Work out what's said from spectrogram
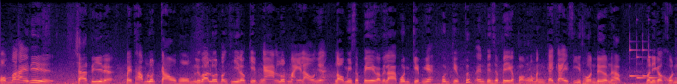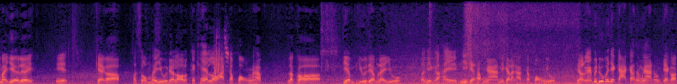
ผมมาให้ที่ชาตีเนี่ยไปทำรถเก่าผมหรือว่ารถบางทีเราเก็บงานรถใหม่เราอย่างเงี้ยเรามีสเปรย์แบบเวลาพ่นเก็บเงี้ยพ่นเก็บปุ๊บมันเป็นสเปรย์กระป๋องแล้วมันใกล้ๆสีโทนเดิมนะครับวันนี้ก็ขนมาเยอะเลยนี่แกก็ผสมให้อยู่เดี๋ยวเราแค่แค่รออัดกระป๋องนะครับแล้วก็เตรียมผิวเตรียมอะไรอยู่ ตอนนี้ก็ให้พี่แกทำงานนี่กำลังอัดกระป๋องอยู่ เดี๋ยวไงไปดูบรรยากาศการทำงานของแกก่อน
